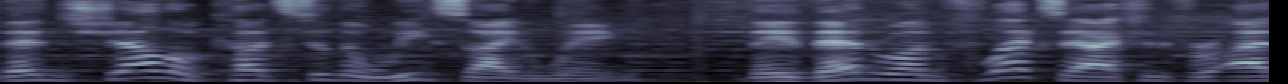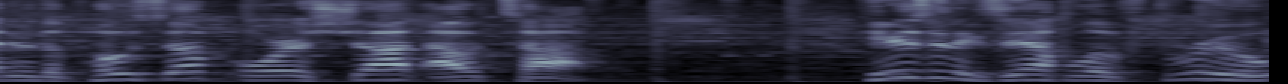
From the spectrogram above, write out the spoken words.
then shallow cuts to the weak side wing. They then run flex action for either the post up or a shot out top. Here's an example of through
